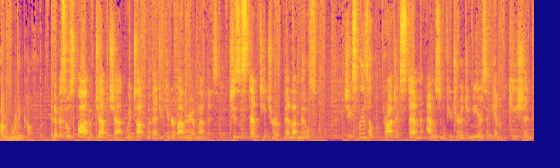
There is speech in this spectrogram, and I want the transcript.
our morning coffee. In episode 5 of Java Chat, we talked with educator Valerie Hernandez. She's a STEM teacher at Vela Middle School. She explains how Project STEM, Amazon Future Engineers, and gamification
